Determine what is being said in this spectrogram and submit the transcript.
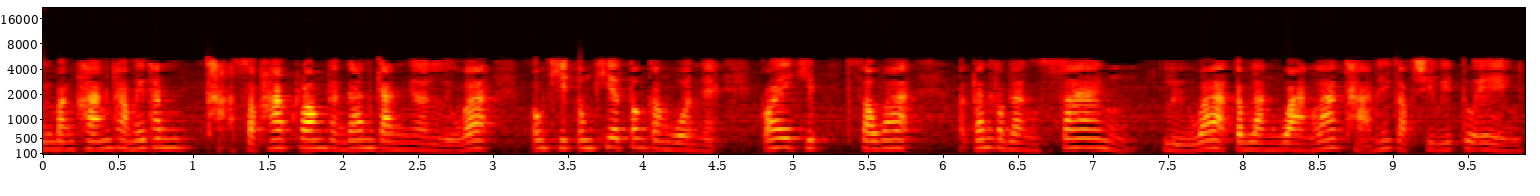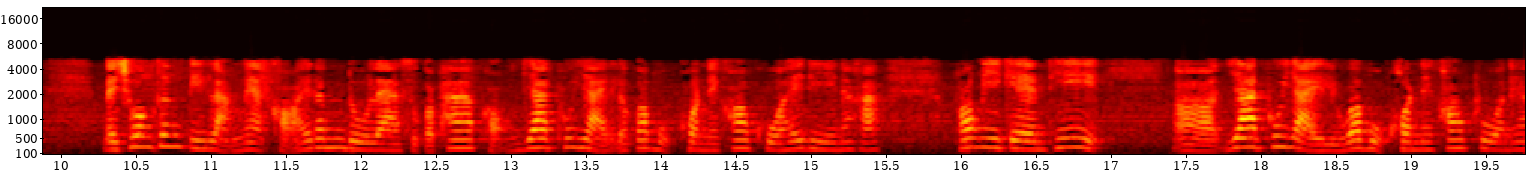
นบางครั้งทำให้ท่านขาดสภาพคล่องทางด้านการเงิน หรือว่าต้องคิดต้องเครียดต้องกังวลเนี่ย ก็ให้คิดซะว่าท่านกำลังสร้างหรือว่ากำลังวางรากฐานให้กับชีวิตตัวเอง ในช่วงครึ่งปีหลังเนี่ยขอให้ท่านดูแลสุขภาพของญาติผู้ใหญ่แล้วก็บุคคลในครอบครัวให้ดีนะคะ เพราะมีเกณฑ์ที่ญาติผู้ใหญ่หรือว่าบุคคลในครอบครัวเนี่ย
